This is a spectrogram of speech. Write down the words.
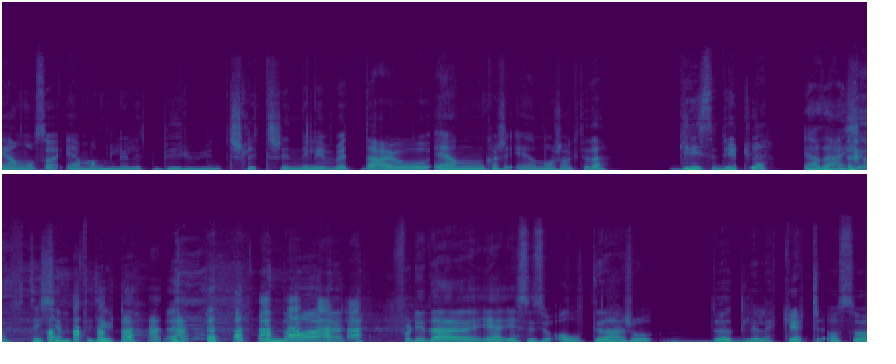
igjen også, jeg mangler litt brunt, slitt skinn i livet mitt. Det er jo en, kanskje én årsak til det. Grisedyrt, eller? Ja, det er ofte kjempedyrt, da. Men nå, fordi det er, jeg, jeg syns jo alltid det er så dødelig lekkert. Og så,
